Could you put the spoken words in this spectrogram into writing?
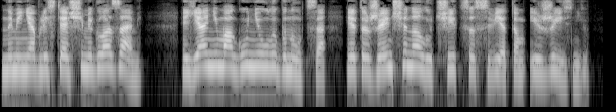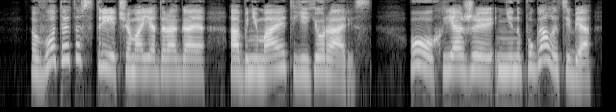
на меня блестящими глазами. Я не могу не улыбнуться, эта женщина лучится светом и жизнью. «Вот эта встреча, моя дорогая!» — обнимает ее Рарис. «Ох, я же не напугала тебя?» —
